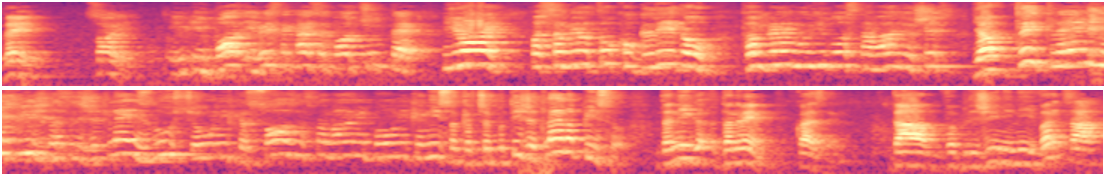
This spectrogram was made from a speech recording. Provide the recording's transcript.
Lej, sorry. In, in, po, in veste, kaj se počutite? Joj, pa sem imel toliko gledal, pa meni ni bilo stanovanje všeč. Ja, tlej, tlej napiš, da se že tlej izlušča unike, so za stanovanje, pa unike niso. Ker če bo ti že tlej napisal, da, ni, da ne vem, kaj zdaj, da v bližini ni vrca,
